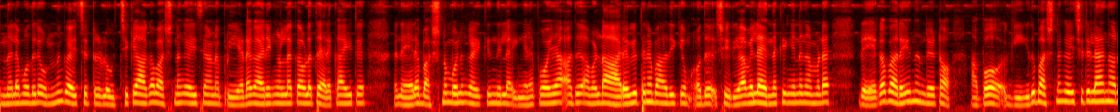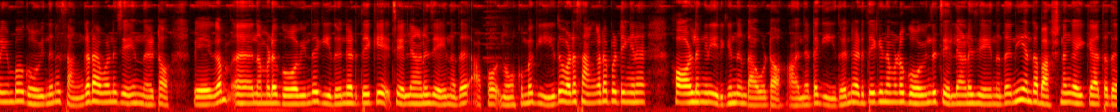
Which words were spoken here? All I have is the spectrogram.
ഇന്നലെ മുതൽ ഒന്നും കഴിച്ചിട്ടുള്ളൂ. ഉച്ചയ്ക്ക് ആകെ ഭക്ഷണം കഴിച്ചാണ്. പ്രിയയുടെ കാര്യങ്ങളിലൊക്കെ അവൾ തിരക്കായിട്ട് നേരെ ഭക്ഷണം പോലും കഴിക്കുന്നില്ല. ഇങ്ങനെ പോയാൽ അത് അവളുടെ ആരോഗ്യത്തിനെ ബാധിക്കും. അത് ശരിയാവില്ല എന്നൊക്കെ ഇങ്ങനെ നമ്മുടെ രേഖ പറയുന്നുണ്ട് കേട്ടോ. അപ്പോൾ ഗീതു ഭക്ഷണം കഴിച്ചിട്ടില്ല എന്ന് പറയുമ്പോൾ ഗോവിന്ദന് സങ്കടമാണ് ചെയ്യുന്നത് കേട്ടോ. വേഗം നമ്മുടെ ഗോവിന്ദ് ഗീതുവിന്റെ അടുത്തേക്ക് ചെല്ലാണ് ചെയ്യുന്നത്. അപ്പോൾ നോക്കുമ്പോൾ ഗീതു അവിടെ സങ്കടപ്പെട്ട് ഇങ്ങനെ ഹാളിൽ ഇങ്ങനെ ഇരിക്കുന്നുണ്ടാവും കേട്ടോ. എന്നിട്ട് ഗീതുവിന്റെ അടുത്തേക്ക് നമ്മുടെ ഗോവിന്ദ് ചെല്ലാണ് ചെയ്യുന്നത്. നീ എന്താ ഭക്ഷണം കഴിക്കാത്തത്?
